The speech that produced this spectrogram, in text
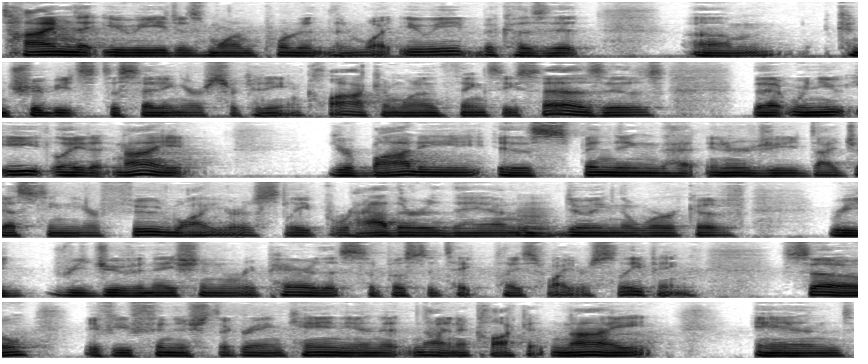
time that you eat is more important than what you eat because it um, contributes to setting your circadian clock. And one of the things he says is that when you eat late at night, your body is spending that energy digesting your food while you're asleep rather than doing the work of re- rejuvenation and repair that's supposed to take place while you're sleeping. So if you finish the Grand Canyon at nine o'clock at night and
